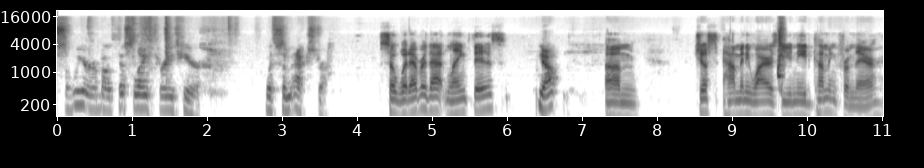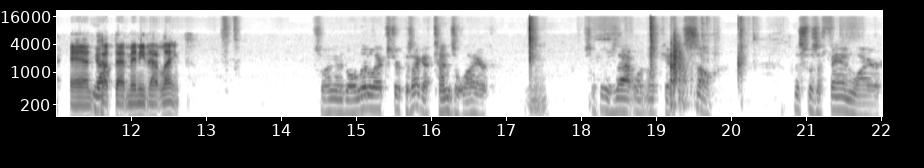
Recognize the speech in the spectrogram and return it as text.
So we are about this length right here with some extra. So whatever that length is. Yeah. Um, just how many wires do you need coming from there and yeah. cut that many that length? So I'm going to go a little extra because I got tons of wire. Mm. So here's that one. Okay, so this was a fan wire.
